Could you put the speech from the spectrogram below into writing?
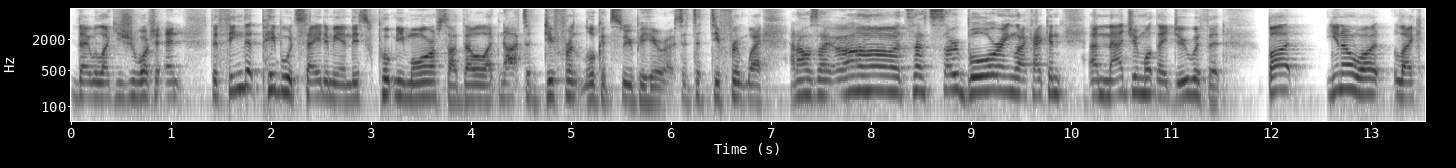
they were like you should watch it. And the thing that people would say to me and this put me more offside they were like no it's a different look at superheroes. It's a different way. And I was like oh it's that's so boring. Like I can imagine what they do with it. But you know what? Like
